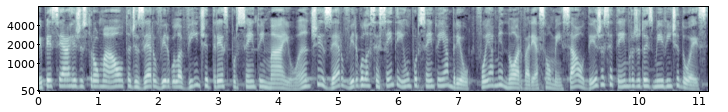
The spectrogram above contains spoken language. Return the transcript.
O IPCA registrou uma alta de 0,23% em maio, ante 0,61% em abril. Foi a menor variação mensal desde setembro de 2022.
